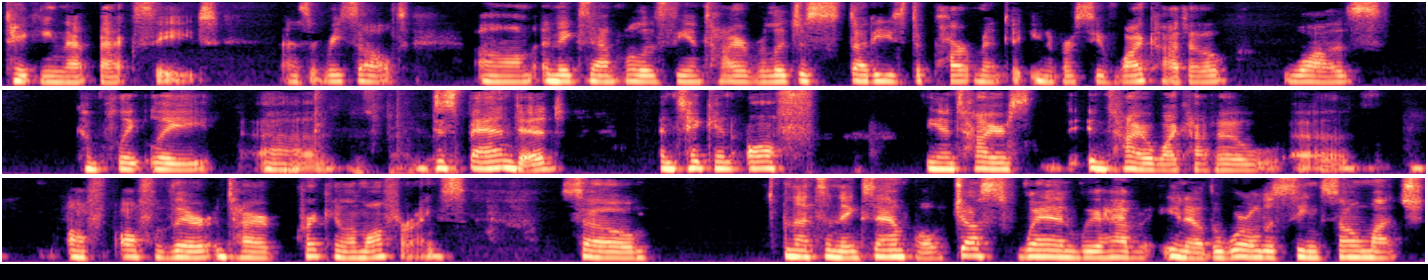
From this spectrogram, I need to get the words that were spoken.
taking that back seat as a result. Um, an example is the entire religious studies department at University of Waikato was completely uh, disbanded. disbanded. and taken off the entire entire Waikato uh, off off of their entire curriculum offerings. So that's an example. Just when we have, you know, the world is seeing so much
